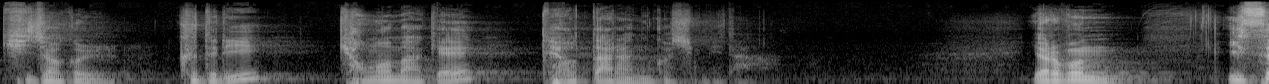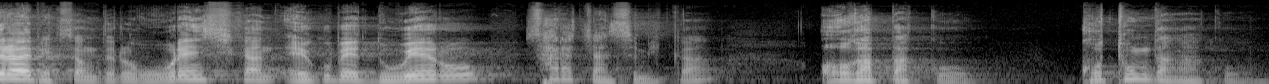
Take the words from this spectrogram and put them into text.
기적을 그들이 경험하게 되었다라는 것입니다. 여러분, 이스라엘 백성들은 오랜 시간 애굽의 노예로 살았지 않습니까? 억압받고 고통당하고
